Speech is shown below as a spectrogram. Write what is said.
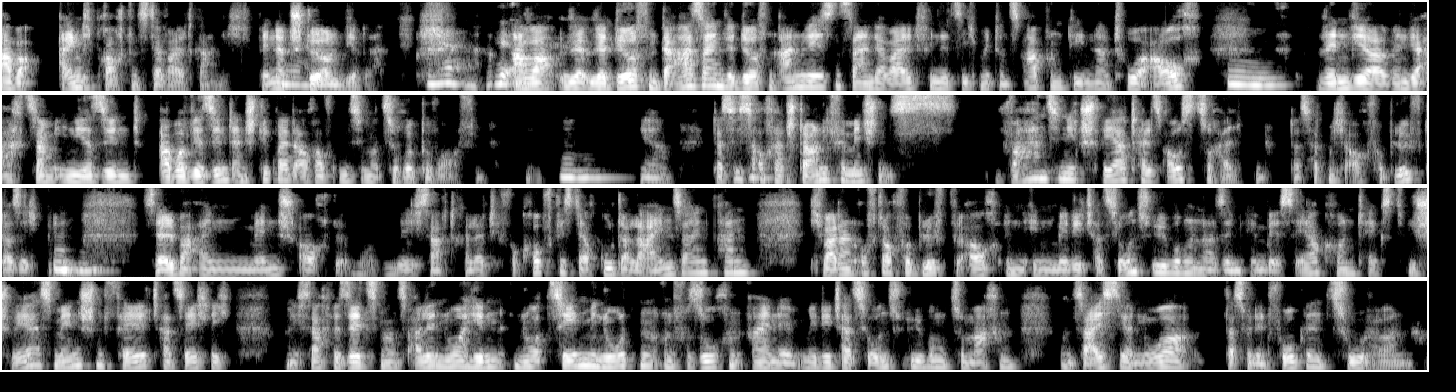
aber eigentlich braucht uns der Wald gar nicht. Wenn, dann ja. stören wir da. Ja, ja. Aber wir, wir, dürfen da sein, wir dürfen anwesend sein. Der Wald findet sich mit uns ab und die Natur auch, mhm. wenn wir, wenn wir achtsam in ihr sind. Aber wir sind ein Stück weit auch auf uns immer zurückgeworfen. Mhm. Ja, das ist auch erstaunlich für Menschen. Es wahnsinnig schwer, teils auszuhalten. Das hat mich auch verblüfft. Also ich bin mhm. selber ein Mensch, auch, wie ich sagte, relativ verkopft ist, der auch gut allein sein kann. Ich war dann oft auch verblüfft, auch in, in Meditationsübungen, also im MBSR-Kontext, wie schwer es Menschen fällt tatsächlich. Und ich sage, wir setzen uns alle nur hin, nur zehn Minuten und versuchen eine Meditationsübung zu machen. Und sei es ja nur, dass wir den Vogeln zuhören.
